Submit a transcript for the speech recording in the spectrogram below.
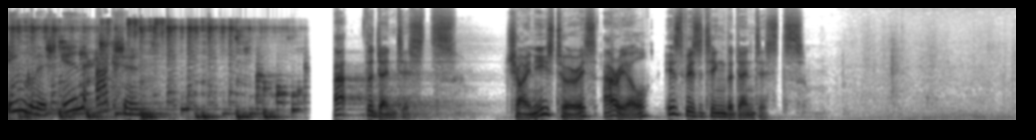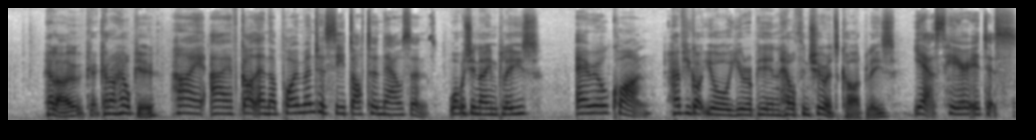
English in action. At the dentist's. Chinese tourist Ariel is visiting the dentist's. Hello, c- can I help you? Hi, I've got an appointment to see Dr. Nelson. What was your name, please? Ariel Kwan. Have you got your European health insurance card, please? Yes, here it is.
